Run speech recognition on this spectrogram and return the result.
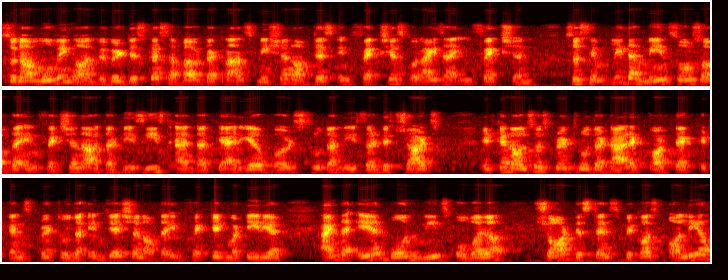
So now moving on we will discuss about the transmission of this infectious coryza infection so simply the main source of the infection are the disease and the carrier birds through the nasal discharge it can also spread through the direct contact, it can spread through the ingestion of the infected material. And the airborne means over a short distance because only a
